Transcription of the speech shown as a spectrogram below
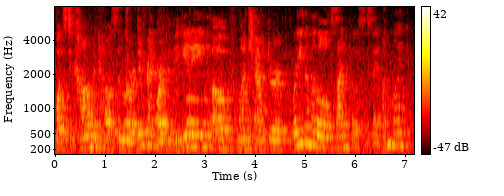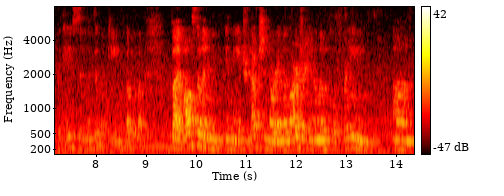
what's to come and how similar or different, or at the beginning of one chapter, or even little signposts to say, unlike the case in the Philippines, blah, blah, blah. But also in, in the introduction or in the larger analytical frame, um,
